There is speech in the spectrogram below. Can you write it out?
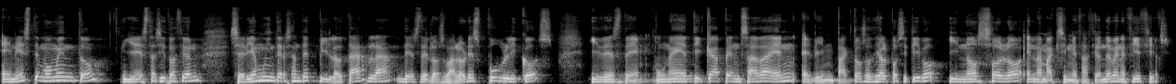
en este momento y en esta situación sería muy interesante pilotarla desde los valores públicos y desde una ética pensada en el impacto social positivo y no solo en la maximización de beneficios.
